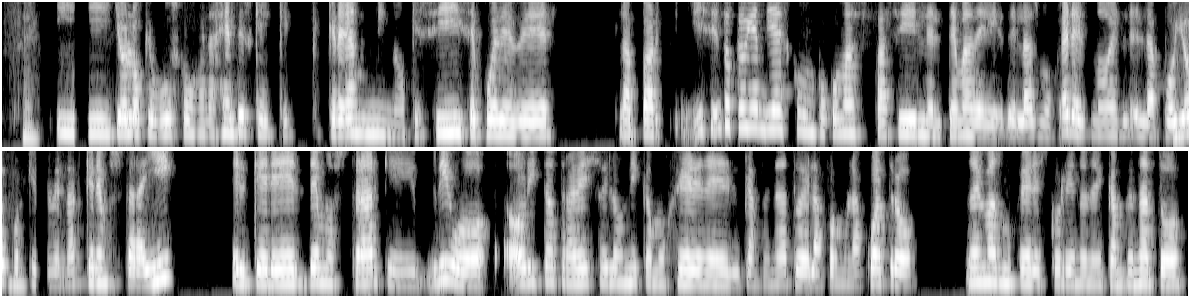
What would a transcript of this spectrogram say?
Sí. Y, yo lo que busco con la gente es que, que, crean en mí, ¿no? Que sí se puede ver la parte. Y siento que hoy en día es como un poco más fácil el tema de, de las mujeres, ¿no? El, apoyo, porque de verdad queremos estar ahí, el querer demostrar que, digo, ahorita otra vez soy la única mujer en el campeonato de la Fórmula 4, no hay más mujeres corriendo en el campeonato.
